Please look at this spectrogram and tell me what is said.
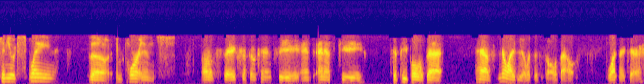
can you explain the importance of, say, cryptocurrency and NFT to people that have no idea what this is all about? Why do they care?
